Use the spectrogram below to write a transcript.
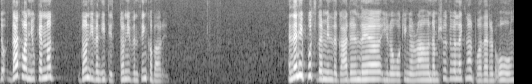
don't, that one you cannot, don't even eat it. Don't even think about it. And then he puts them in the garden there, you know, walking around. I'm sure they were like not bothered at all.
